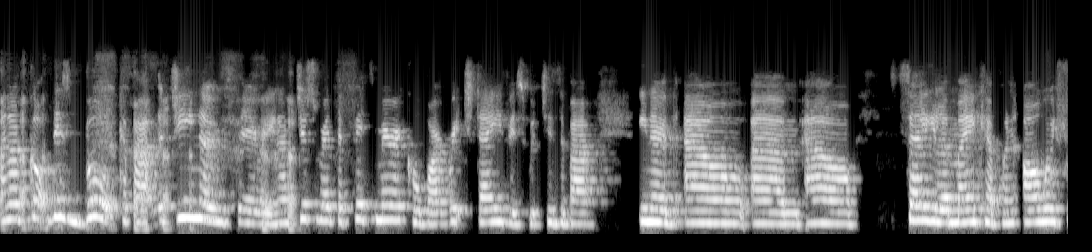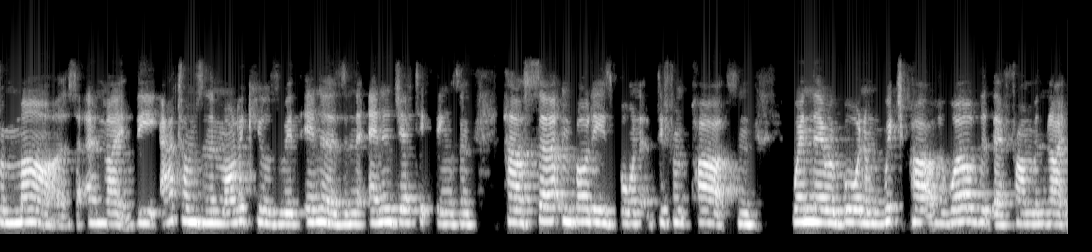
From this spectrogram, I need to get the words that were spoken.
and I've got this book about the genome theory, and I've just read The Fifth Miracle by Rich Davis, which is about, you know, our um, our cellular makeup and are we from Mars? And like the atoms and the molecules within us and the energetic things and how certain bodies born at different parts and when they were born and which part of the world that they're from and like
